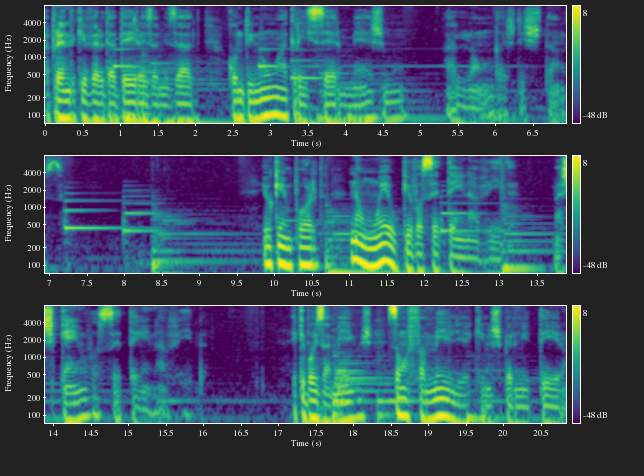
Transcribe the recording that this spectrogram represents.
Aprende que verdadeiras amizades continuam a crescer mesmo a longas distâncias. E o que importa não é o que você tem na vida, mas quem você tem na vida. É que bons amigos são a família que nos permitiram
